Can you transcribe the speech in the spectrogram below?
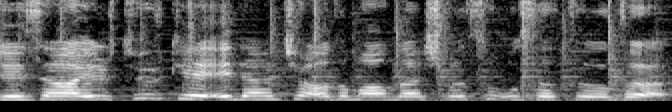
Cezayir-Türkiye elençe alım anlaşması uzatıldı.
